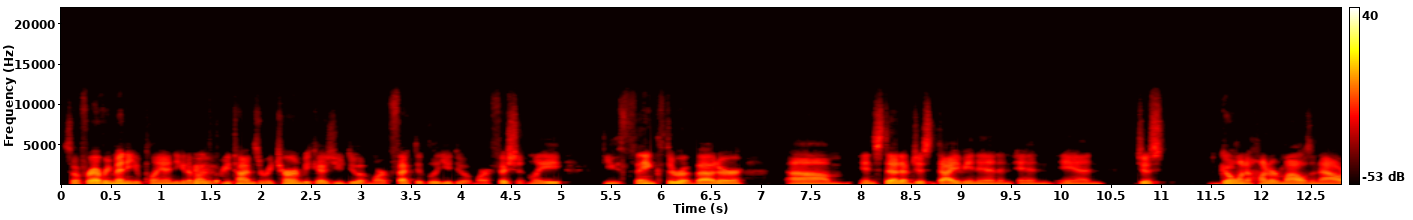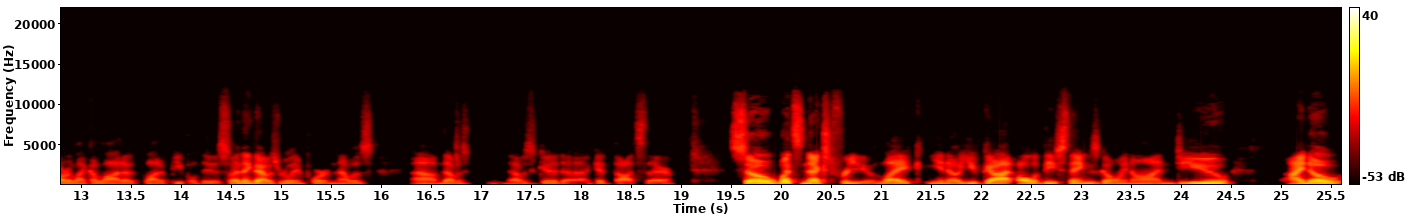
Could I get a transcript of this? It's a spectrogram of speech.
So for every minute you plan, you get about three times in return because you do it more effectively, you do it more efficiently, you think through it better um, instead of just diving in and and and just going 100 miles an hour like a lot of a lot of people do. So I think that was really important. That was um, that was that was good uh, good thoughts there. So what's next for you? Like you know you've got all of these things going on. Do you? I know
